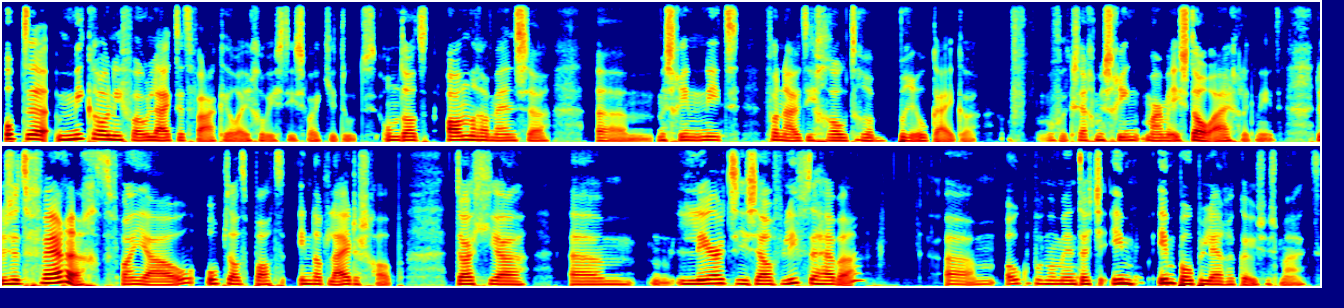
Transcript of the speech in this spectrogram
op de microniveau lijkt het vaak heel egoïstisch wat je doet, omdat andere mensen um, misschien niet vanuit die grotere bril kijken. Of, ik zeg misschien, maar meestal eigenlijk niet. Dus het vergt van jou op dat pad, in dat leiderschap, dat je um, leert jezelf lief te hebben. Um, ook op het moment dat je impopulaire keuzes maakt.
